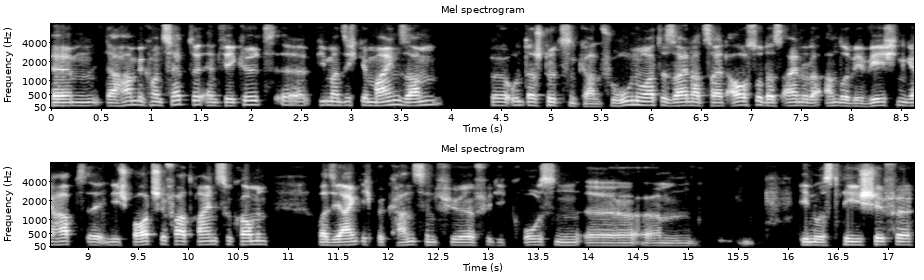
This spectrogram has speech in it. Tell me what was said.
Ähm, da haben wir Konzepte entwickelt, äh, wie man sich gemeinsam äh, unterstützen kann. Furuno hatte seinerzeit auch so das ein oder andere Wehwehchen gehabt, äh, in die Sportschifffahrt reinzukommen, weil sie eigentlich bekannt sind für, für die großen äh, ähm, Industrieschiffe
